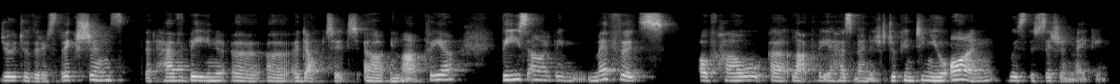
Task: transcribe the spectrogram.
due to the restrictions that have been uh, uh, adopted uh, in Latvia. These are the methods of how uh, Latvia has managed to continue on with decision making.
